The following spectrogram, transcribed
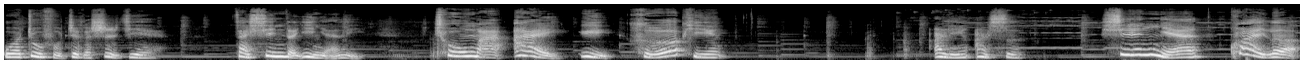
我祝福这个世界，在新的一年里。充满爱与和平。二零二四，新年快乐！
